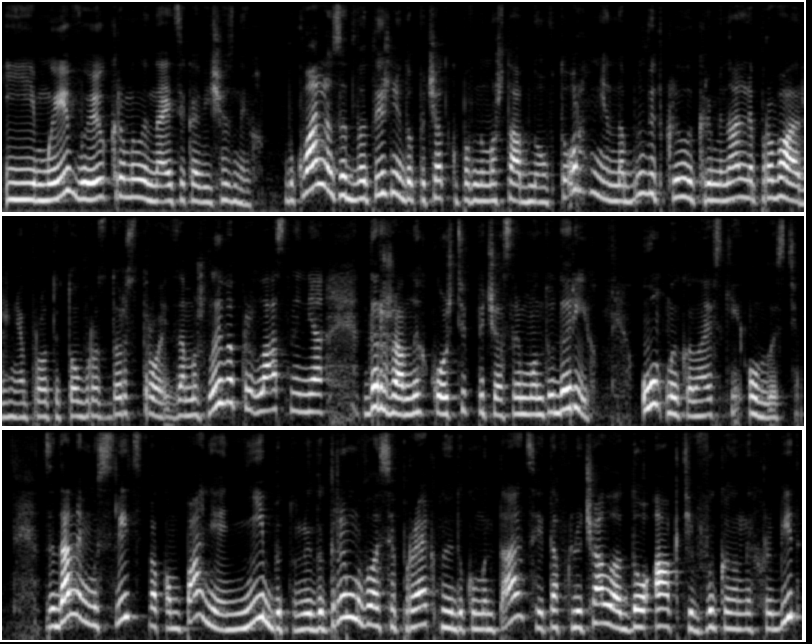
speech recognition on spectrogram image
І ми виокремили найцікавіші з них. Буквально за два тижні до початку повномасштабного вторгнення набу відкрили кримінальне провадження проти ТОВ «Роздорстрой» за можливе привласнення державних коштів під час ремонту доріг у Миколаївській області. За даними слідства, компанія нібито не дотримувалася проектної документації та включала до актів виконаних робіт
